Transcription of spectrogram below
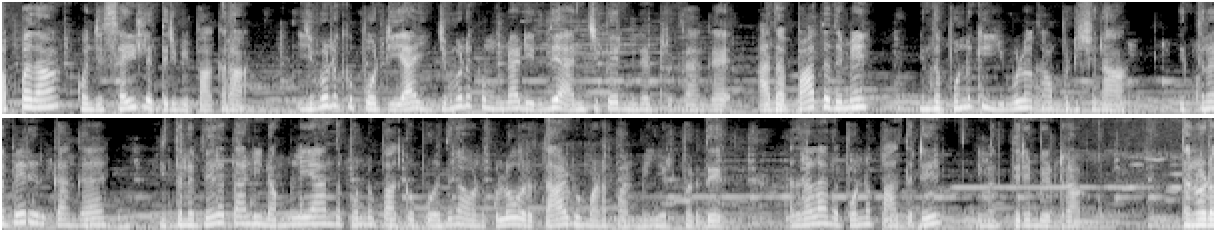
அப்பதான் கொஞ்சம் சைட்ல திரும்பி பார்க்கறான். இவனுக்கு போட்டியா? இவனுக்கு முன்னாடி இருந்து அஞ்சு பேர் நின்றுட்டு இருக்காங்க அதை பார்த்ததுமே இந்த பொண்ணுக்கு இவ்வளோ காம்படிஷனா இத்தனை பேர் இருக்காங்க. இத்தனை பேரை தாண்டி நம்மளையா அந்த பொண்ணு பார்க்க போகுதுன்னு அவனுக்குள்ள ஒரு தாழ்வு மனப்பான்மை ஏற்படுது. அதனால அந்த பொண்ணை பார்த்துட்டு இவன் திரும்பிடுறான். தன்னோட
